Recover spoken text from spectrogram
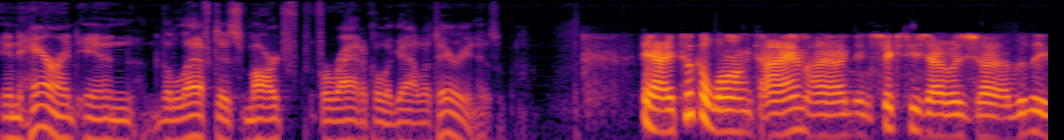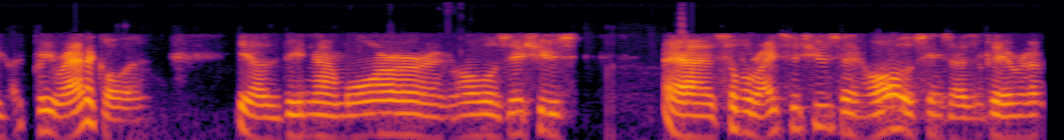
inherent in the leftist march for radical egalitarianism. Yeah, it took a long time. I, in the '60s, I was uh, really pretty radical. Uh, you know, the Vietnam War and all those issues, uh, civil rights issues, and all those things I was in favor of.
